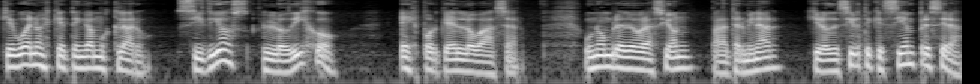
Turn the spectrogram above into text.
qué bueno es que tengamos claro, si Dios lo dijo, es porque Él lo va a hacer. Un hombre de oración, para terminar, quiero decirte que siempre será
